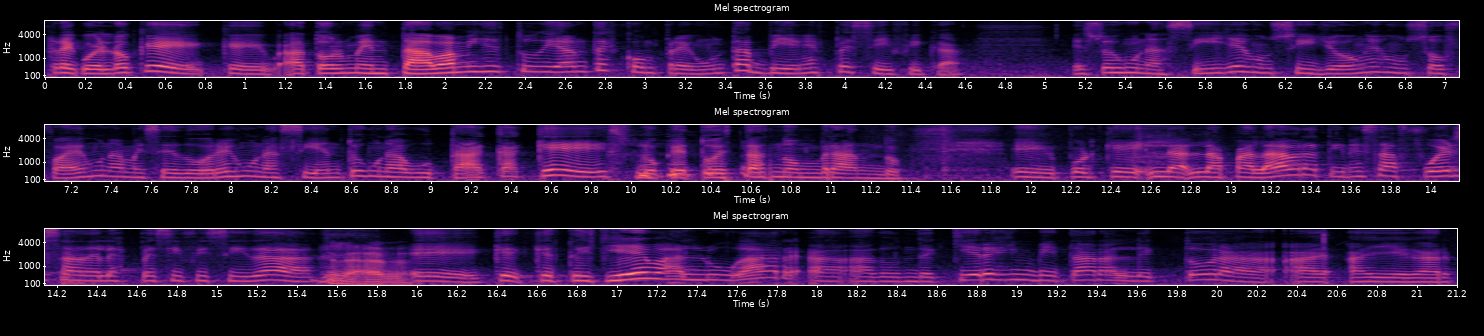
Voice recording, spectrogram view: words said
recuerdo que, que atormentaba a mis estudiantes con preguntas bien específicas. Eso es una silla, es un sillón, es un sofá, es una mecedora, es un asiento, es una butaca. ¿Qué es lo que tú estás nombrando? Eh, porque la, la, palabra tiene esa fuerza de la especificidad eh, que, que, te lleva al lugar a, a, donde quieres invitar al lector a, a llegar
